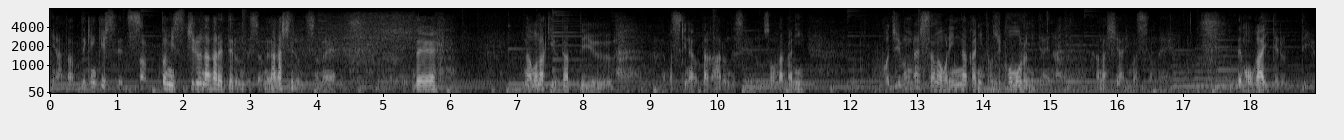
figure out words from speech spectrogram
にあたって研究室でずっとミスチル流れてるんですよね。流してるんですよね。で「名もなき歌」っていうやっぱ好きな歌があるんですけれどもその中にこう自分らしさの檻の中に閉じこもるみたいな話ありますよね。でもがいてるっていう。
